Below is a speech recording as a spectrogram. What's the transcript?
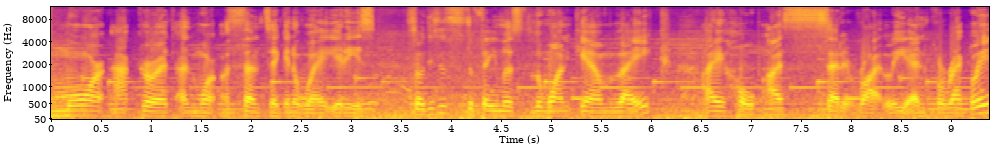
More accurate and more authentic in a way it is. So this is the famous Luan Kem Lake. I hope I said it rightly and correctly.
